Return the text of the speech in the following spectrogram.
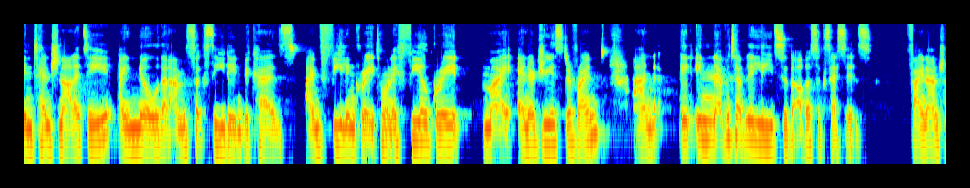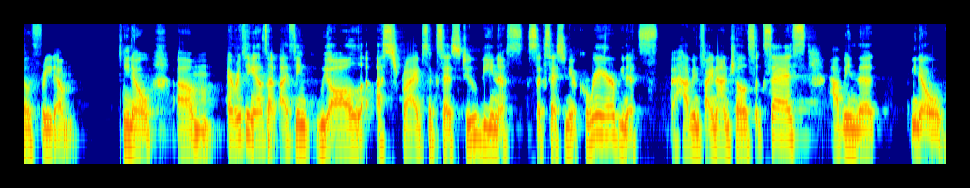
intentionality, I know that I'm succeeding because I'm feeling great. And when I feel great, my energy is different and it inevitably leads to the other successes financial freedom you know um, everything else that i think we all ascribe success to being a success in your career being a, having financial success having the you know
